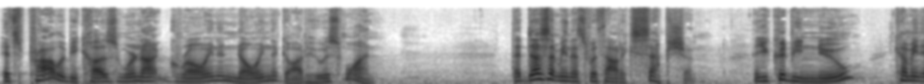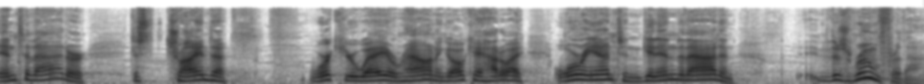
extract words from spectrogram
it's probably because we're not growing and knowing the God who is one. That doesn't mean that's without exception. Now, you could be new coming into that or just trying to work your way around and go, okay, how do I orient and get into that? And there's room for that,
